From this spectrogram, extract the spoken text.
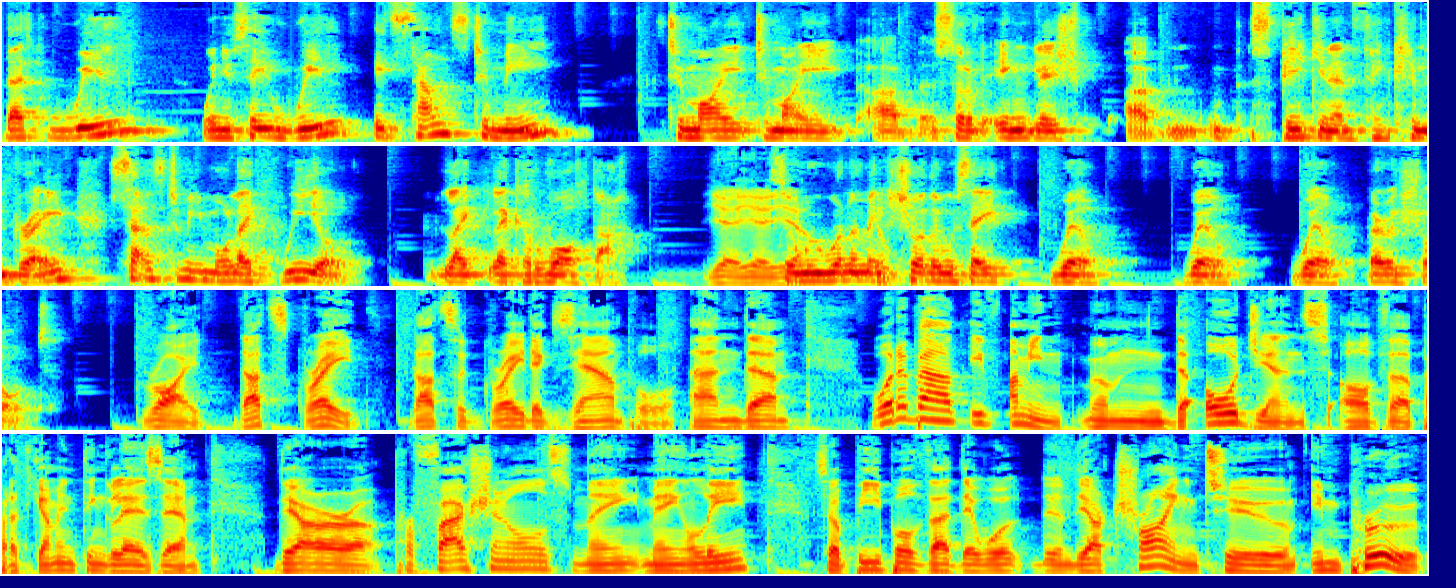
That will, when you say will, it sounds to me, to my to my uh, sort of English um, speaking and thinking brain, sounds to me more like wheel, like like a ruota. Yeah, yeah, yeah. So we want to make sure that we say will, will, will, very short. Right. That's great. That's a great example. And um, what about if, I mean, um, the audience of uh, Praticamente Inglese, they are professionals mainly. So people that they will, they are trying to improve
